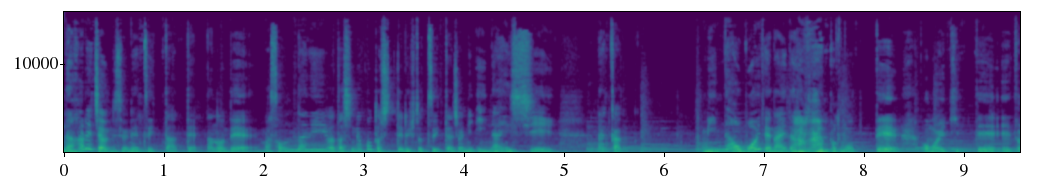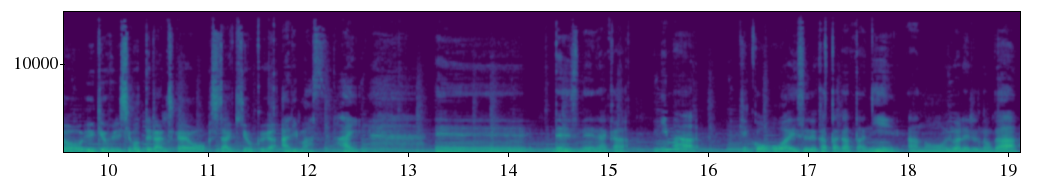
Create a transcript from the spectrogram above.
あ、流れちゃうんですよねツイッターって。なので、まあ、そんなに私のこと知ってる人ツイッター上にいないしなんかみんな覚えてないだろうなと思って思い切って、えーと、勇気を振り絞ってランチ会をした記憶があります。はいえー、でですねなんか今結構お会いする方々にあの言われるのが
